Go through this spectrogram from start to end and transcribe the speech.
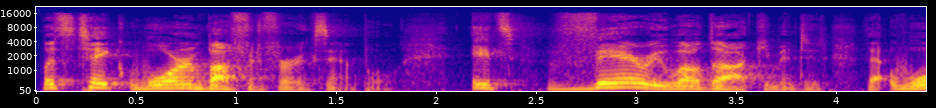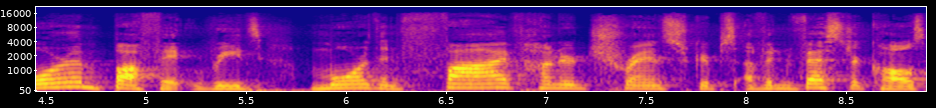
Let's take Warren Buffett, for example. It's very well documented that Warren Buffett reads more than 500 transcripts of investor calls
